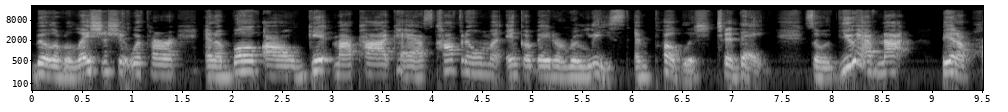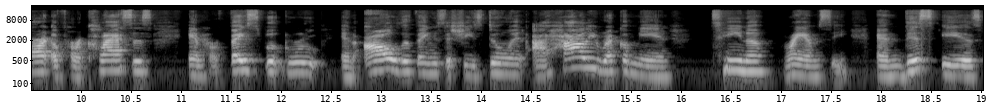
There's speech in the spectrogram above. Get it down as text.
build a relationship with her, and above all, get my podcast, Confident Woman Incubator, released and published today. So if you have not been a part of her classes and her Facebook group and all the things that she's doing, I highly recommend Tina Ramsay. And this is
